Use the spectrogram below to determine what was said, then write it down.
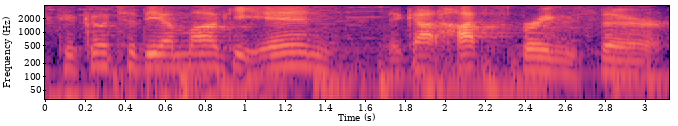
you could go to the Amagi Inn. They got hot springs there.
